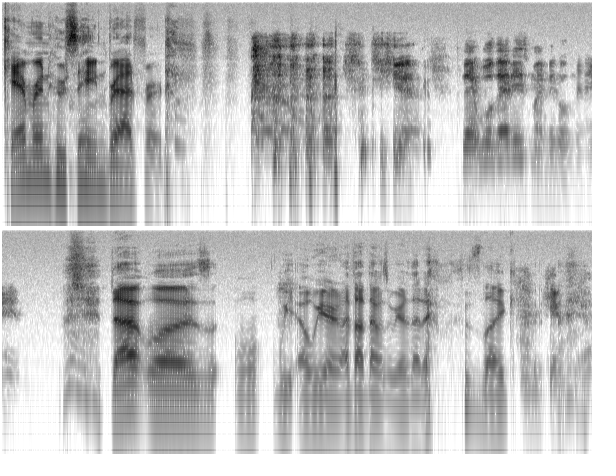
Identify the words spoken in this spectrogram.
Cameron Hussein Bradford. yeah. That well, that is my middle name. that was we oh, weird. I thought that was weird that it was like I'm Cam. Yeah.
